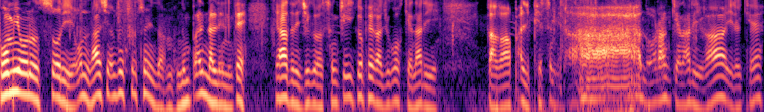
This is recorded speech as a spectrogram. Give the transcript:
봄이 오는 소리. 오늘 날씨 엄청 춥습니다. 뭐 눈발이 날리는데 야들이 지금 성격이 급해 가지고 개나리 가가 빨리 피었습니다. 아, 노란 개나리가 이렇게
